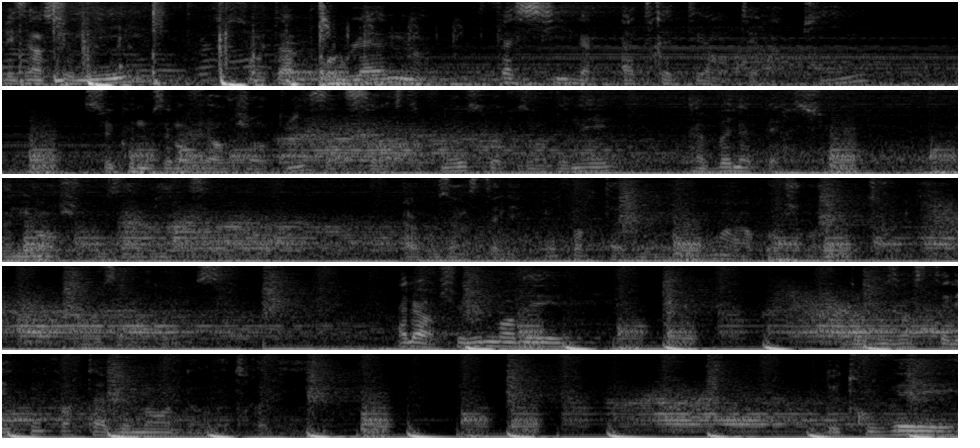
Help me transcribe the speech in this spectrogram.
Les insomnies sont un problème facile à traiter en thérapie. Ce que nous allons faire aujourd'hui, cette séance d'hypnose va vous en donner un bon aperçu. Maintenant, je vous invite à vous installer confortablement, à rejoindre votre lit. Nous allons commencer. Alors, je vais vous demander de vous installer confortablement dans votre lit, de trouver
